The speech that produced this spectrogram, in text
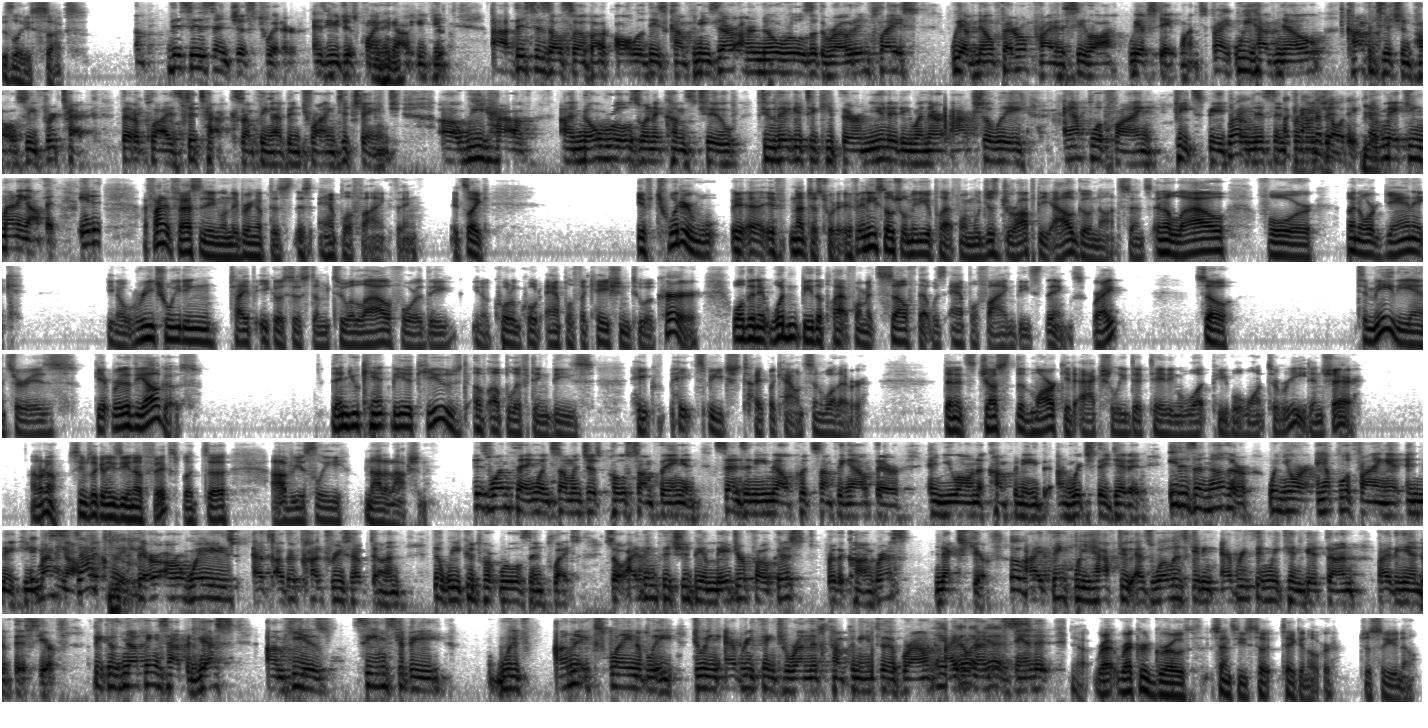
This lady sucks. Um, this isn't just Twitter, as you just pointed mm-hmm. out, Eugene. Uh, this is also about all of these companies. There are no rules of the road in place. We have no federal privacy law. We have state ones. Right. We have no competition policy for tech that right. applies to tech, something I've been trying to change. Uh, we have uh, no rules when it comes to do they get to keep their immunity when they're actually amplifying hate speech right. or misinformation and yeah. making money off it. It is. I find it fascinating when they bring up this this amplifying thing. It's like if Twitter, uh, if not just Twitter, if any social media platform would just drop the algo nonsense and allow for an organic, you know, retweeting type ecosystem to allow for the you know quote unquote amplification to occur well then it wouldn't be the platform itself that was amplifying these things right? So to me the answer is get rid of the algos. Then you can't be accused of uplifting these hate hate speech type accounts and whatever. Then it's just the market actually dictating what people want to read and share i don't know seems like an easy enough fix but uh, obviously not an option it is one thing when someone just posts something and sends an email, puts something out there, and you own a company on which they did it. It is another when you are amplifying it and making exactly. money off it. Exactly. There are ways, as other countries have done, that we could put rules in place. So I think this should be a major focus for the Congress, next year. But- I think we have to, as well as getting everything we can get done by the end of this year, because nothing's happened. Yes, um, he is, seems to be, we've unexplainably doing everything to run this company into the ground. He I don't really is. understand it. Yeah, re- record growth since he's t- taken over. Just so you know,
